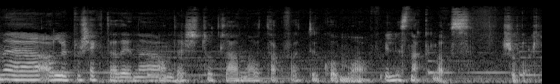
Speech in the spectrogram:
med alle prosjektene dine, Anders Totland, og takk for at du kom og ville snakke med oss. Sjøl takk.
